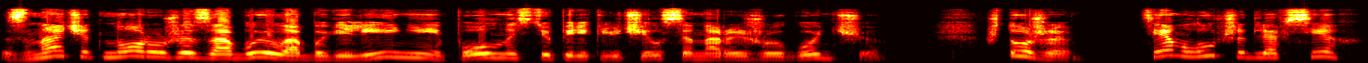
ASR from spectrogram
Значит, Нор уже забыл об Эвелине и полностью переключился на рыжую гончую. Что же, тем лучше для всех.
